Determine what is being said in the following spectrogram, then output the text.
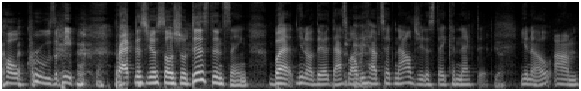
whole crews of people. Practice your social distancing, but you know there. That's why we have technology to stay connected. You know, um,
